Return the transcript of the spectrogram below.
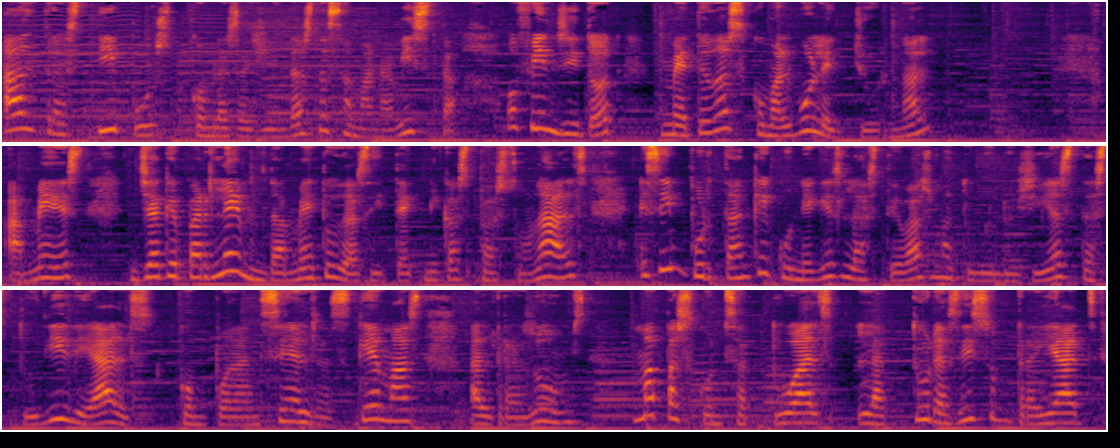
altres tipus, com les agendes de setmana vista, o fins i tot mètodes com el bullet journal. A més, ja que parlem de mètodes i tècniques personals, és important que coneguis les teves metodologies d'estudi ideals, com poden ser els esquemes, els resums, mapes conceptuals, lectures i subratllats,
